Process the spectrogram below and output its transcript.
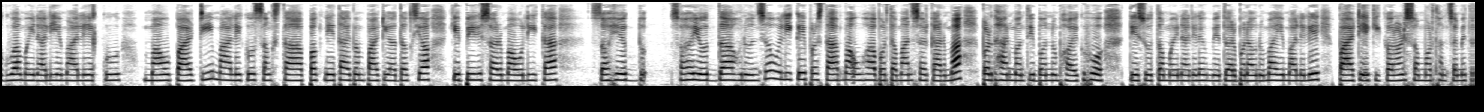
अगुवा मैनाली एमालेको माओ पार्टी मालेको संस्थापक नेता एवं पार्टी अध्यक्ष केपी शर्मा ओलीका सहयोग सहयोद्धा हुनुहुन्छ। ओलीकै प्रस्तावमा उहाँ वर्तमान सरकारमा प्रधानमन्त्री बन्नु भएको हो। त्यसो त मैनालीलाई उम्मेद्वार बनाउनुमा एमाले पार्टी एकीकरण समर्थन समेत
